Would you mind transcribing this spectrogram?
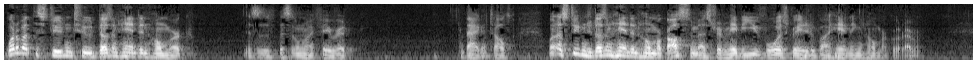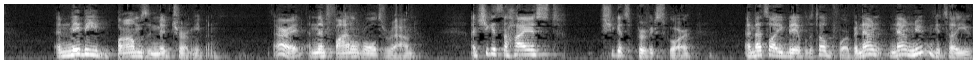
what about the student who doesn't hand in homework this is, this is one of my favorite bagatelles. Well, a student who doesn't hand in homework all semester, and maybe you've always graded by handing in homework or whatever, and maybe bombs the midterm even. All right, and then final rolls around, and she gets the highest, she gets a perfect score, and that's all you'd be able to tell before. But now, now Knewton can tell you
